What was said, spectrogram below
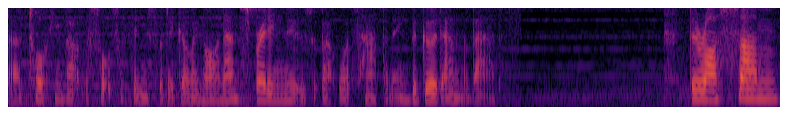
uh, talking about the sorts of things that are going on and spreading news about what's happening, the good and the bad. There are some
